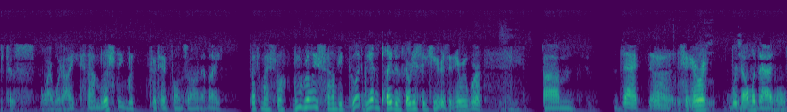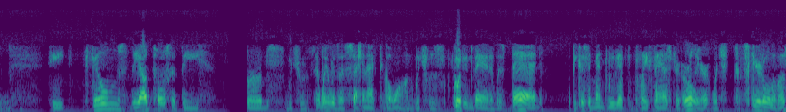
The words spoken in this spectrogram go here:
because why would I? And I'm listening with good headphones on, and I thought to myself, we really sounded good. We hadn't played in 36 years, and here we were. Um, that uh, so Eric, we're done with that. He films the outpost at the Burbs, which was, and we were the second act to go on, which was good and bad. It was bad because it meant we would have to play faster earlier, which scared all of us.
